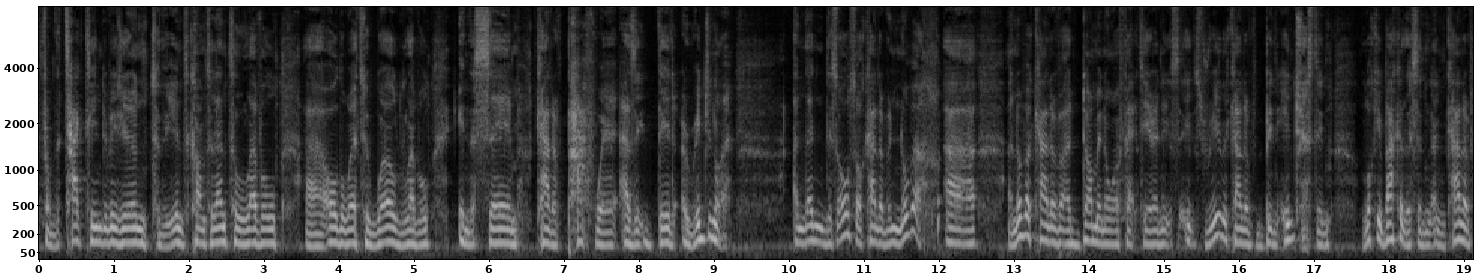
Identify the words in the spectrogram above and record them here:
from the tag team division to the intercontinental level, uh, all the way to world level, in the same kind of pathway as it did originally. And then there's also kind of another uh, another kind of a domino effect here, and it's it's really kind of been interesting looking back at this and, and kind of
